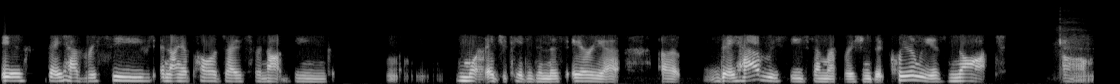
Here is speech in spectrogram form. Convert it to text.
If they have received, and I apologize for not being more educated in this area, uh, they have received some reparations. It clearly is not um,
